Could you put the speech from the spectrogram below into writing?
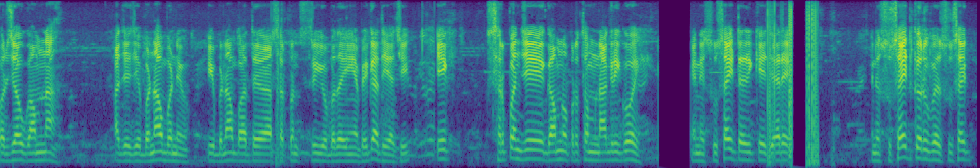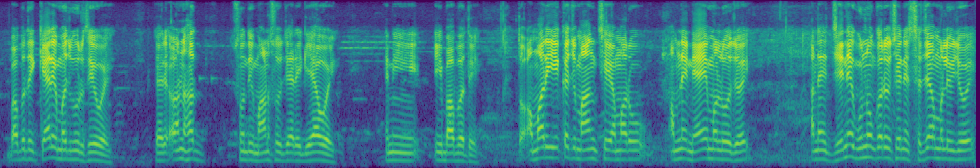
પરજાઉ ગામના આજે જે બનાવ બન્યો, એ બનાવ બાદ સરપંચ સ્ત્રીઓ બધા અહીંયા ભેગા થયા છીએ. એક સરપંચ જે ગામનો પ્રથમ નાગરિક હોય, એને સુસાઇડ તરીકે જ્યારે એને સુસાઇડ કરવું પડે સુસાઇડ બાબતે ક્યારે મજબૂર થયો હોય? ત્યારે અનહદ સુધી માણસો જ્યારે ગયા હોય એની એ બાબતે. તો અમારી એક જ માંગ છે, અમારો અમને ન્યાય મળવો જોઈએ અને જેને ગુનો કર્યો છે એને સજા મળવી જોઈએ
